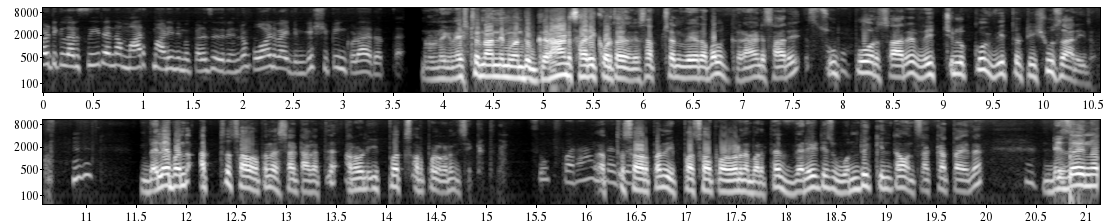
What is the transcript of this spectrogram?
ಪರ್ಟಿಕ್ಯುಲರ್ ಸೀರೆನ ಮಾರ್ಕ್ ಮಾಡಿ ನಿಮಗೆ ಕಳಿಸಿದ್ರಿ ಅಂದ್ರೆ ವರ್ಲ್ಡ್ ವೈಡ್ ನಿಮಗೆ ಶಿಪ್ಪಿಂಗ್ ಕೂಡ ಇರುತ್ತೆ. ಮೇಡಮ್ ನೆಕ್ಸ್ಟ್ ನಾನು ನಿಮ್ಗೆ ಒಂದು ಗ್ರ್ಯಾಂಡ್ ಸಾರಿ ಕೊಡ್ತಾ ಇದ್ದೀನಿ. Reception wearable grand sari super sari rich look with tissue sari ಇದು. ಬೆಲೆ ಬಂದು ಹತ್ತು ಸಾವಿರ ರೂಪಾಯಿಂದ ಸ್ಟಾರ್ಟ್ ಆಗುತ್ತೆ. ಅರೌಂಡ್ ಇಪ್ಪತ್ತು ಸಾವಿರ ರೂಪಾಯಿ ಒಳಗಡೆ ಸಿಕ್ಕುತ್ತೆ. ಸೂಪರ್ ಹತ್ತು ಸಾವಿರ ರೂಪಾಯಿಂದ ಇಪ್ಪತ್ತು ಸಾವಿರ ರೂಪಾಯಿ ಒಳಗಡೆ ಬರುತ್ತೆ. ವೆರೈಟೀಸ್ ಒಂದಕ್ಕಿಂತ ಒಂದು ಸಖತ್ತ ಇದೆ. ಡಿಸೈನು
